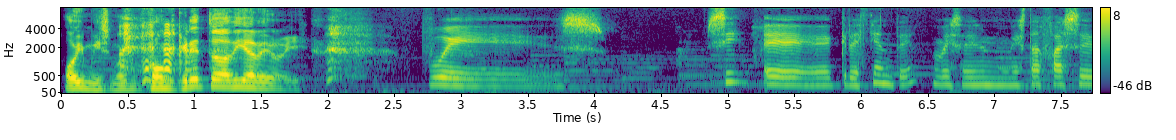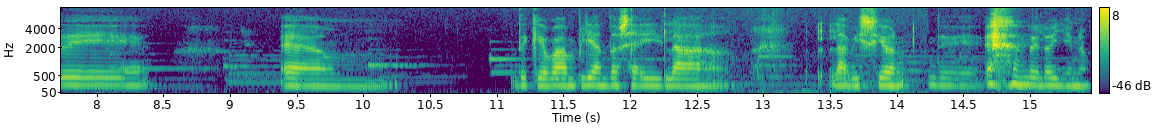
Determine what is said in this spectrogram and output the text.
Hoy mismo, en concreto a día de hoy. Pues sí, eh, creciente. ¿Ves? En esta fase de, em, de que va ampliándose ahí la, la visión de, de lo lleno.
